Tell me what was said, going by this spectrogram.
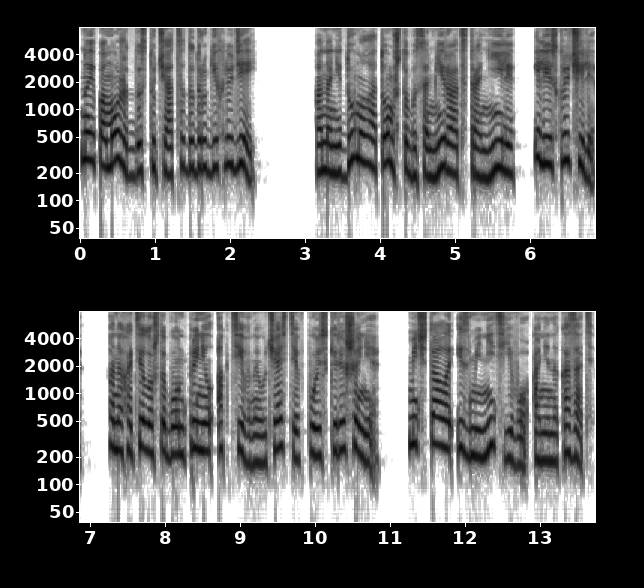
но и поможет достучаться до других людей. Она не думала о том, чтобы Самира отстранили или исключили. Она хотела, чтобы он принял активное участие в поиске решения, мечтала изменить его, а не наказать.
